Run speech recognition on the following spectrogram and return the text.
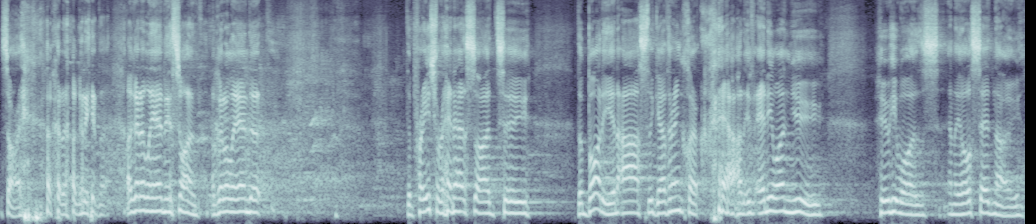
sorry, I've got, to, I've got to hit that. I've got to land this one. I've got to land it. The priest ran outside to the body and asked the gathering crowd if anyone knew who he was, and they all said no,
